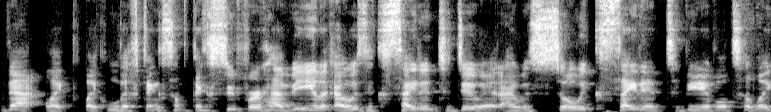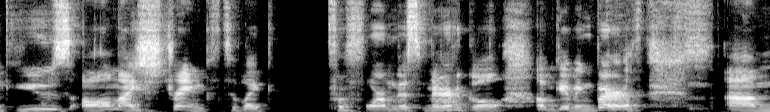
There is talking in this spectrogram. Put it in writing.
that like like lifting something super heavy. Like I was excited to do it. I was so excited to be able to like use all my strength to like perform this miracle of giving birth. Um,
